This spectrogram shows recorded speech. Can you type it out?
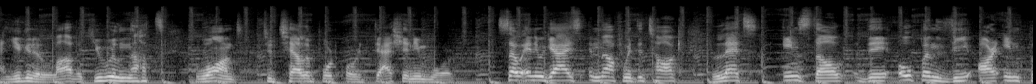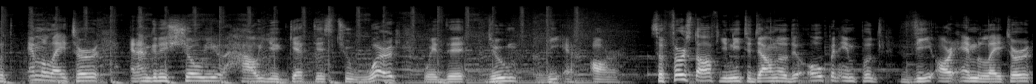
and you're gonna love it. You will not want to teleport or dash anymore. So anyway guys, enough with the talk. Let's install the OpenVR input emulator and I'm gonna show you how you get this to work with the Doom VFR. So first off, you need to download the Open Input VR emulator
